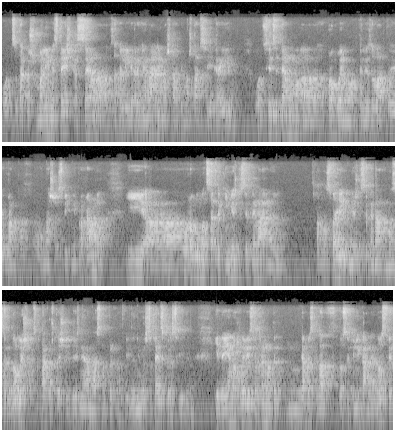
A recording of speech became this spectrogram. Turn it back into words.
От, це також малі містечка, села, взагалі регіональний масштаб і масштаб всієї країни. От, всі ці теми ми е, пробуємо актуалізувати в рамках е, нашої освітньої програми і е, робимо це в такій міждисциплінарній атмосфері, в міждисциплінарному середовищі. Це також те, що відрізняє нас, наприклад, від університетської освіти і дає можливість отримати, я би сказав, досить унікальний досвід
